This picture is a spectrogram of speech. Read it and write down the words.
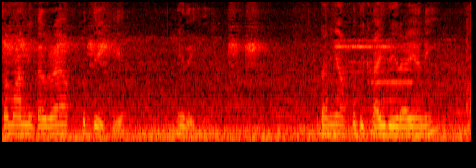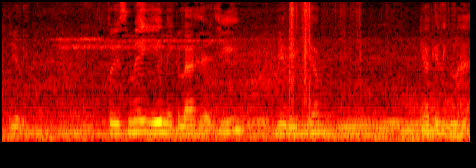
सामान निकल रहा है, आप खुद देखिए। ये देखिए। पता नहीं आपको दिखाई दे रहा है या नहीं। ये देखिए। तो इसमें ये निकला है जी, ये देखिए आप। क्या क्या निकला है?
